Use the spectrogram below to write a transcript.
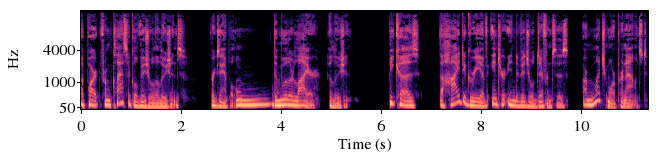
apart from classical visual illusions. For example, the Mueller-Lyer illusion. Because the high degree of inter-individual differences are much more pronounced,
